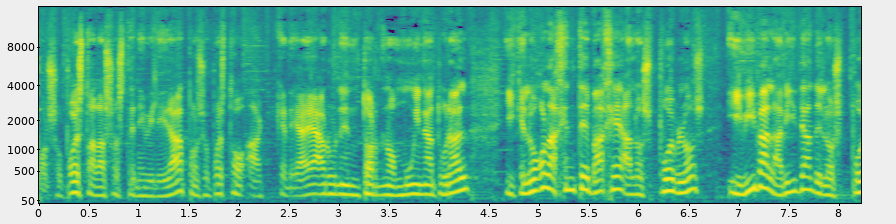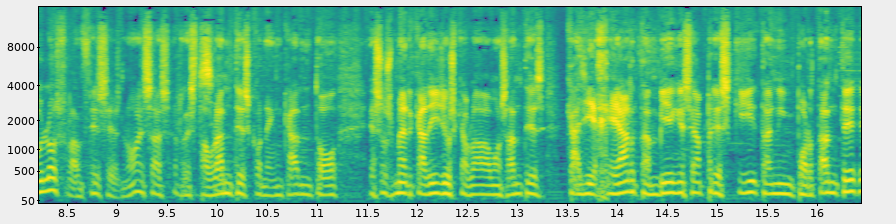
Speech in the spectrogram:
por supuesto, a la sostenibilidad, por supuesto, a crear un entorno muy natural y que luego la gente baje a los pueblos y viva la vida de los pueblos franceses, ¿no? Esos restaurantes con encanto, esos mercadillos que hablábamos antes, callejear también ese apresquí tan importante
